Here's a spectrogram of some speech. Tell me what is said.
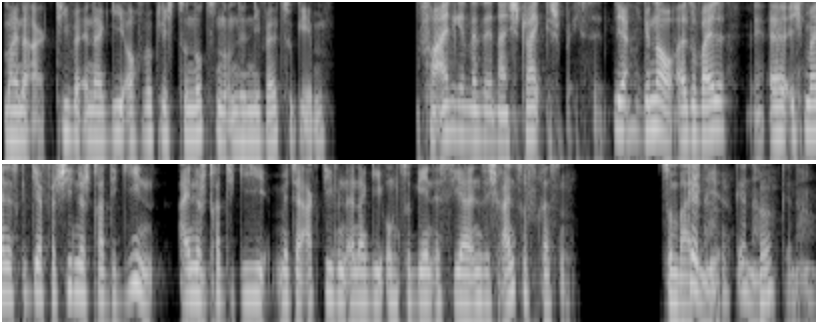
meine aktive Energie auch wirklich zu nutzen und in die Welt zu geben? Vor allen Dingen, wenn wir in einem Streitgespräch sind. Ja, genau. Also weil äh, ich meine, es gibt ja verschiedene Strategien. Eine Strategie, mit der aktiven Energie umzugehen, ist sie ja in sich reinzufressen zum Beispiel. Genau, genau, ja? genau.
